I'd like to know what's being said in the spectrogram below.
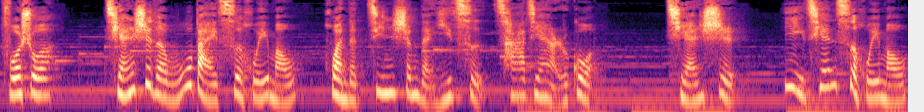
佛说，前世的五百次回眸换得今生的一次擦肩而过；前世一千次回眸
